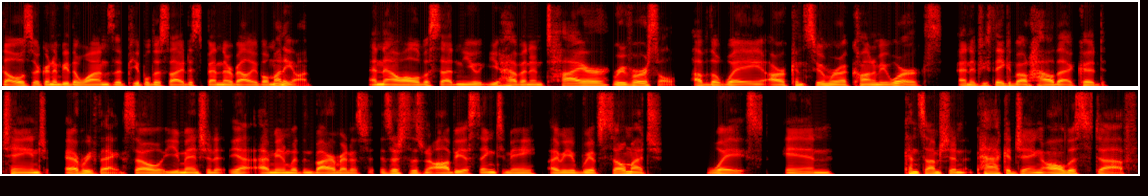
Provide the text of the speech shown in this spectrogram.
those are going to be the ones that people decide to spend their valuable money on and now all of a sudden you you have an entire reversal of the way our consumer economy works and if you think about how that could change everything so you mentioned it yeah i mean with environment it's just such an obvious thing to me i mean we have so much waste in consumption, packaging, all this stuff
